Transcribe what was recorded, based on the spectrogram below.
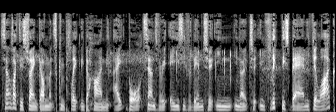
Sounds like the Australian government's completely behind the eight ball. It sounds very easy for them to, in, you know, to inflict this ban, if you like.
